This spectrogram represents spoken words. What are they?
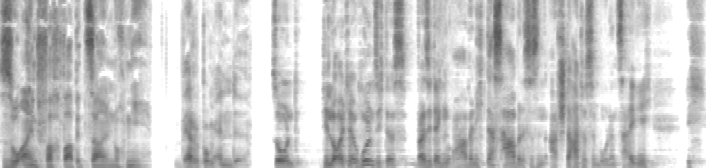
So einfach war Bezahlen noch nie. Werbung Ende. So, und die Leute holen sich das, weil sie denken, oh, wenn ich das habe, das ist eine Art Statussymbol, dann zeige ich, ich,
